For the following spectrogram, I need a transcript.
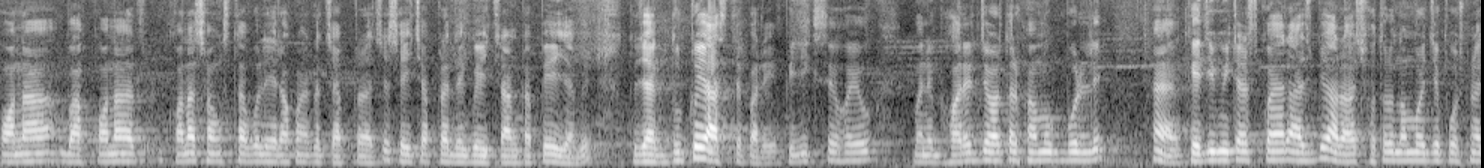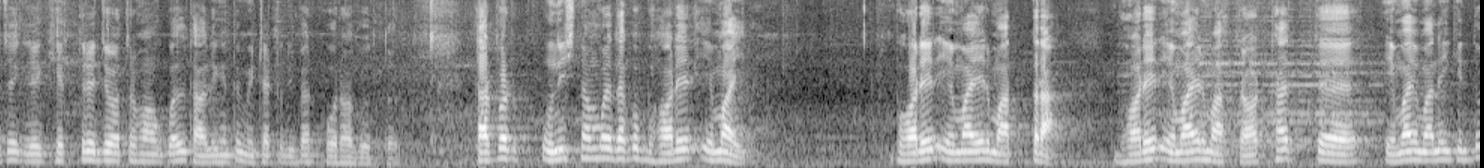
কণা বা কণার, কণা সংস্থা বলে এরকম একটা চ্যাপ্টার আছে, সেই চ্যাপ্টার দেখবে এই টার্মটা পেয়ে যাবে। তো যাক, দুটোই আসতে পারে ফিজিক্সে হয়েও মানে ভরের জড়তার ভ্রামক বললে। হ্যাঁ কেজি মিটার স্কোয়ার আসবে আর সতেরো নম্বর যে প্রশ্ন আছে, যে ক্ষেত্রের জড়তার ভ্রামক বলে, তাহলে কিন্তু metre to the power four হবে উত্তর। তারপর উনিশ নম্বরে দেখো, ভরের এমআই ভরের এমআইয়ের মাত্রা, ভরের এমআইয়ের মাত্রা, অর্থাৎ এমআই মানেই কিন্তু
